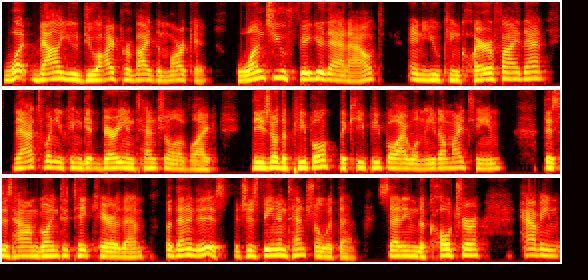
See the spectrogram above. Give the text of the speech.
what value do i provide the market once you figure that out and you can clarify that that's when you can get very intentional of like these are the people the key people i will need on my team. This is how i'm going to take care of them. But then it is it's just being intentional with them setting the culture having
